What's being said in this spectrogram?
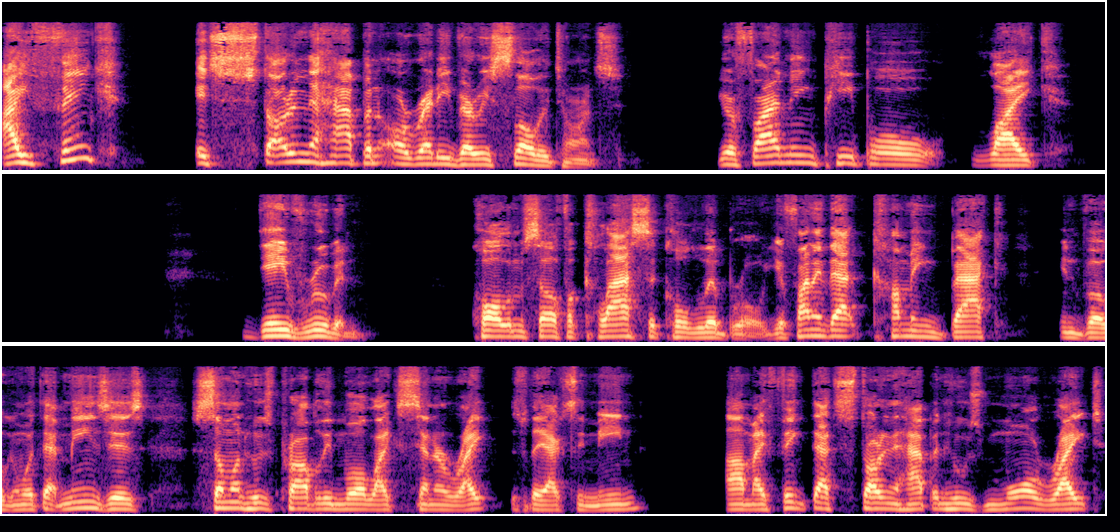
I think it's starting to happen already very slowly, Torrance. You're finding people like Dave Rubin call himself a classical liberal. You're finding that coming back in vogue. And what that means is someone who's probably more like center right, is what they actually mean. Um, I think that's starting to happen, who's more right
